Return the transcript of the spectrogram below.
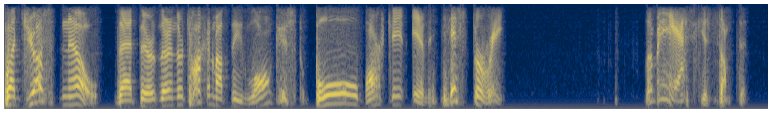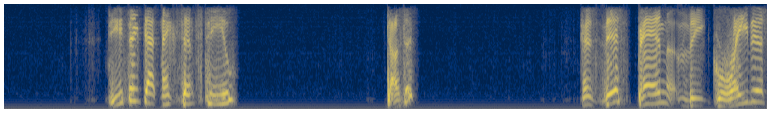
But just know that they're they're, they're talking about the longest bull market in history. Let me ask you something. Do you think that makes sense to you? Does it? Has this been the greatest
